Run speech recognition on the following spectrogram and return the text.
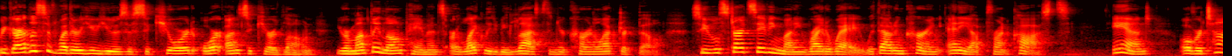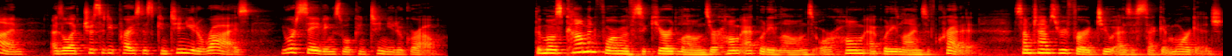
Regardless of whether you use a secured or unsecured loan, your monthly loan payments are likely to be less than your current electric bill, so you will start saving money right away without incurring any upfront costs. And, over time, as electricity prices continue to rise, your savings will continue to grow. The most common form of secured loans are home equity loans or home equity lines of credit, sometimes referred to as a second mortgage.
